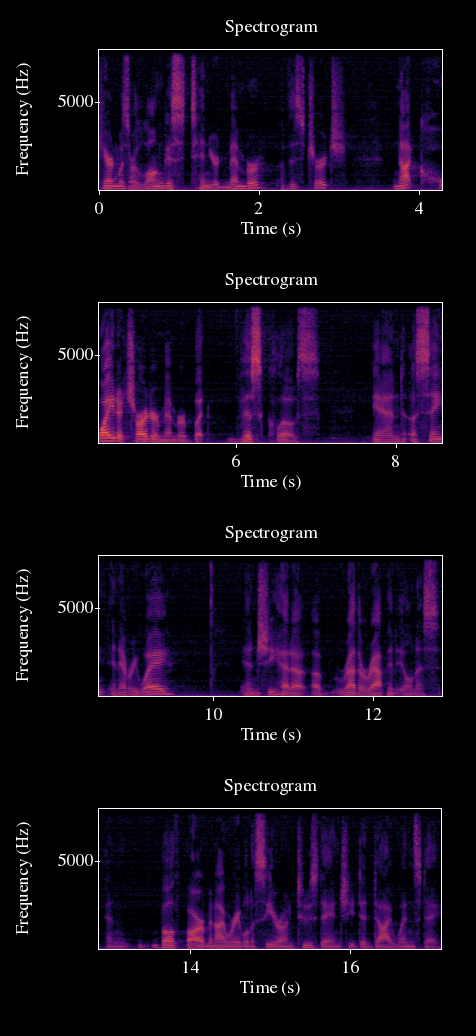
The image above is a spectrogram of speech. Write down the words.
Karen was our longest tenured member of this church. Not quite a charter member, but this close. And a saint in every way. And she had a, a rather rapid illness. And both Barb and I were able to see her on Tuesday, and she did die Wednesday.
